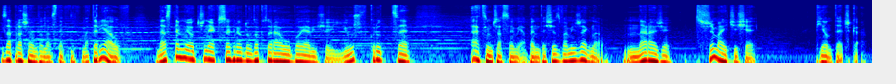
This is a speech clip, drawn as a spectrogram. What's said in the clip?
zapraszam do następnych materiałów. Następny odcinek Sekretów Doktora U pojawi się już wkrótce, a tymczasem ja będę się z wami żegnał. Na razie, trzymajcie się, piąteczka.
